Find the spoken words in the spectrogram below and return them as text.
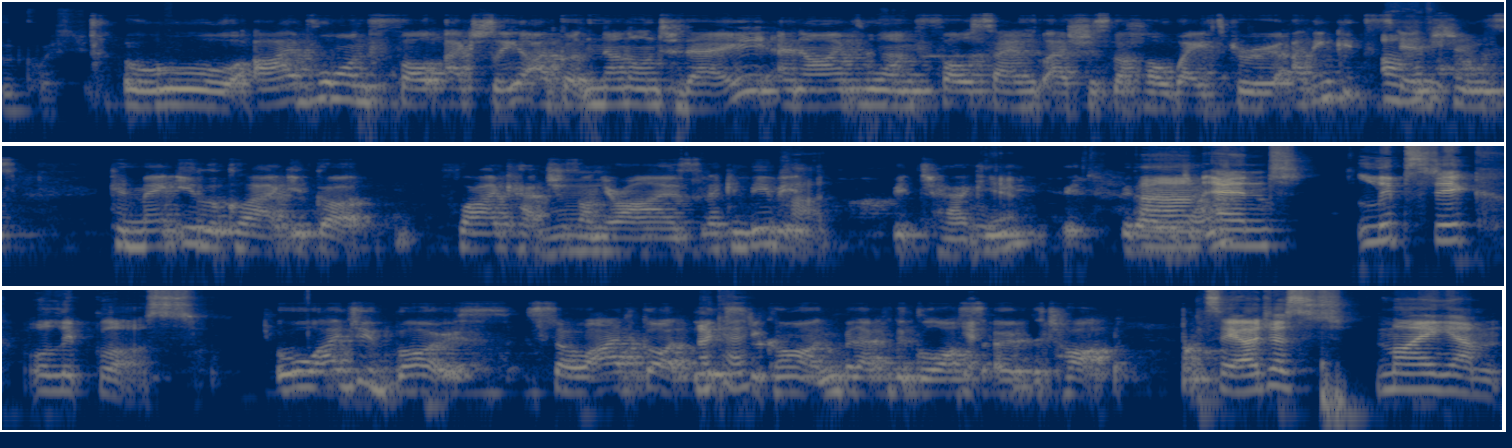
Good question. Oh, I've worn false, actually, I've got none on today. And I've worn false eyelashes the whole way through. I think Oh, have extensions can make you look like you've got fly catchers on your eyes. They can be a bit, Hard. bit tacky, Yeah. bit, bit Um, and lipstick or lip gloss. Oh, I do both. So I've got Okay. lipstick on, but I put the gloss Yeah. over the top. See, I just my um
